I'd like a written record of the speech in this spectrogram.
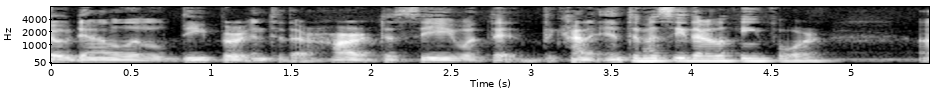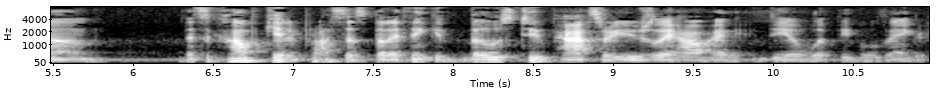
go down a little deeper into their heart to see what the, the kind of intimacy they're looking for. Um, it's a complicated process, but I think it, those two paths are usually how I deal with people's anger.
